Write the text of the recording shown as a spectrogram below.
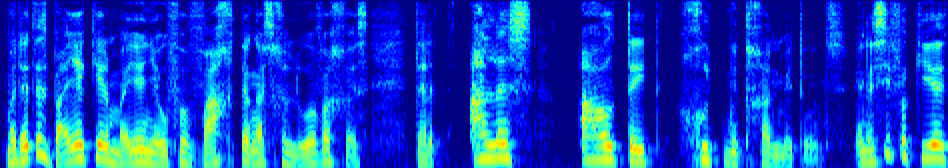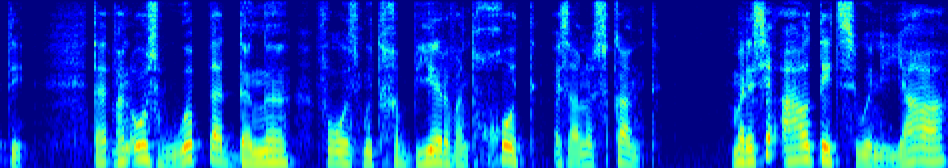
Maar dit is baie keer my en jou verwagting as gelowiges dat alles altyd goed moet gaan met ons. En dis nie verkeerd nie. Dat want ons hoop dat dinge vir ons moet gebeur want God is aan ons kant. Maar dis nie altyd so nie. Ja,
